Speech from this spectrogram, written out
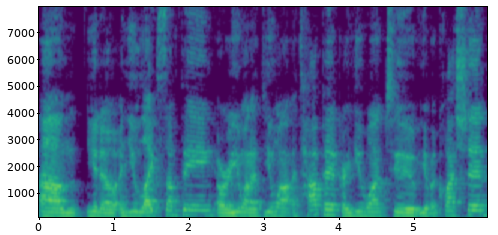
um, you know, and you like something or you want to, you want a topic or you want to, you have a question,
